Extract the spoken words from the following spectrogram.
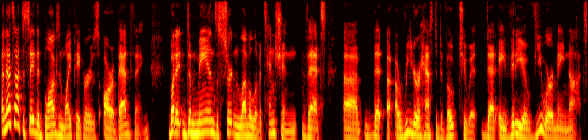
And that's not to say that blogs and white papers are a bad thing, but it demands a certain level of attention that uh, that a, a reader has to devote to it that a video viewer may not.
